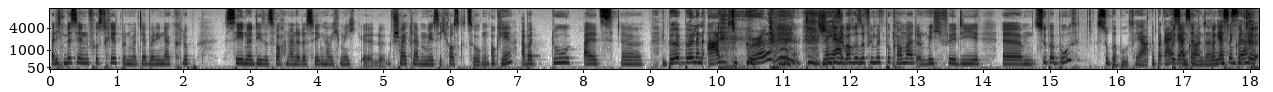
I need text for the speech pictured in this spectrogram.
Weil ich ein bisschen frustriert bin mit der Berliner Club. Szene dieses Wochenende, deswegen habe ich mich äh, scheuklappenmäßig rausgezogen. Okay. Aber du als äh, Berlin Art Girl, die schon naja. diese Woche so viel mitbekommen hat und mich für die ähm, Superbooth Superbooth, ja, begeistern Begeistert, konnte. Begeistern könnte,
